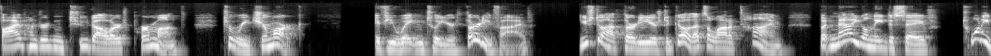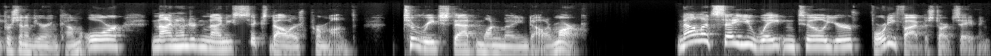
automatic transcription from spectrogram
$502 per month to reach your mark. If you wait until you're 35, you still have 30 years to go. That's a lot of time. But now you'll need to save 20% of your income or $996 per month to reach that $1 million mark. Now, let's say you wait until you're 45 to start saving.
